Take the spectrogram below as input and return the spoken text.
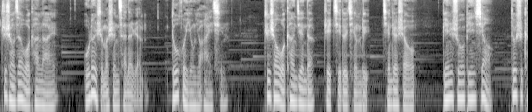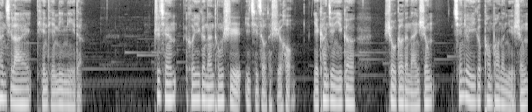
至少在我看来，无论什么身材的人，都会拥有爱情。至少我看见的这几对情侣牵着手，边说边笑。都是看起来甜甜蜜蜜的。之前和一个男同事一起走的时候，也看见一个瘦高的男生牵着一个胖胖的女生，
